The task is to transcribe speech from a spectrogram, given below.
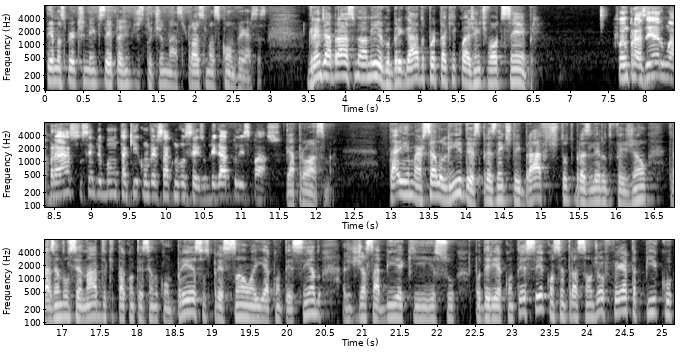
temas pertinentes aí para a gente discutir nas próximas conversas. Grande abraço, meu amigo. Obrigado por estar aqui com a gente. Volte sempre. Foi um prazer, um abraço. Sempre bom estar aqui conversar com vocês. Obrigado pelo espaço. Até a próxima. Tá aí Marcelo Líderes, presidente do IBRAF, Instituto Brasileiro do Feijão, trazendo um cenário do que está acontecendo com preços, pressão aí acontecendo. A gente já sabia que isso poderia acontecer, concentração de oferta, pico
